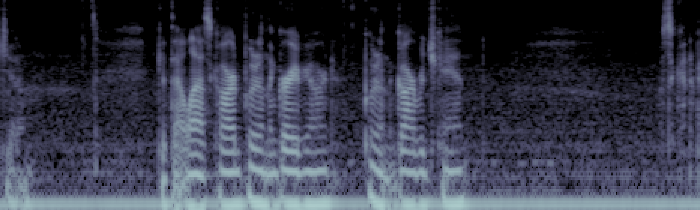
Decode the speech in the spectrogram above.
Get him. Get that last card, put it in the graveyard, put it in the garbage can. What's it gonna be?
